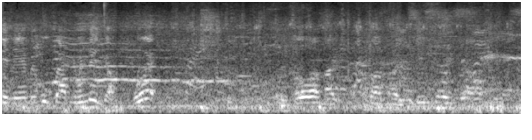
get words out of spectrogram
kia này mới cũng bán với mình rồi đúng không? Thôi mà còn mời đi chơi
